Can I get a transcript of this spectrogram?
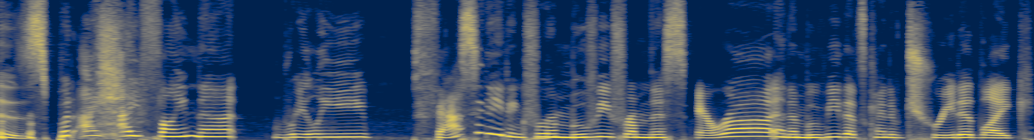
is, but I I find that really fascinating for a movie from this era and a movie that's kind of treated like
